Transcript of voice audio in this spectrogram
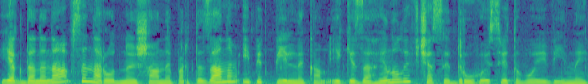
як данина всенародної шани партизанам і підпільникам, які загинули в часи Другої світової війни.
